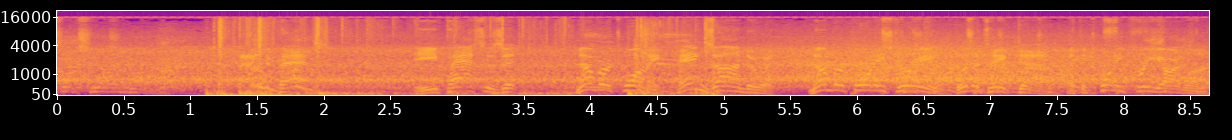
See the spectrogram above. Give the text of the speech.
Back to pass. He passes it. Number 20 hangs on to it. Number 43 with a takedown at the 23-yard line.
